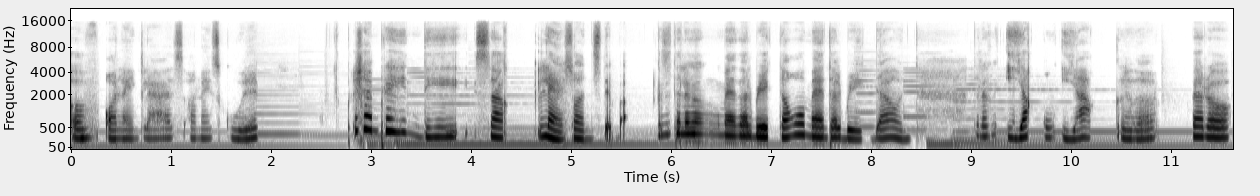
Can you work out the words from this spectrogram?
of online class, online school. Pero syempre, hindi sa lessons, ba Kasi talagang mental breakdown ko, mental breakdown. Talagang iyak kung iyak, diba? Pero,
